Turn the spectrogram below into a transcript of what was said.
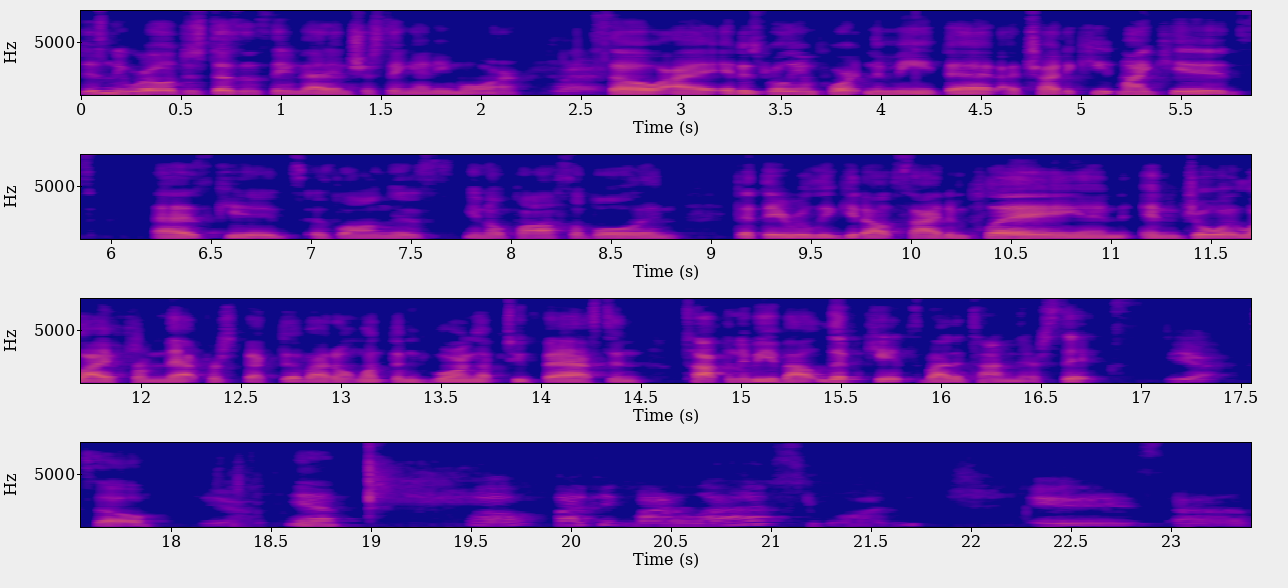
Disney World just doesn't seem that interesting anymore. Right. So I, it is really important to me that I try to keep my kids as kids as long as you know possible and that they really get outside and play and enjoy life from that perspective. I don't want them growing up too fast and talking to me about lip kits by the time they're six. Yeah. So yeah. yeah. Well i think my last one is um,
